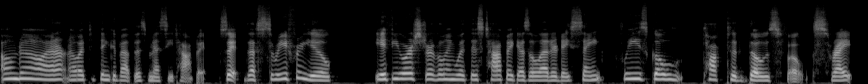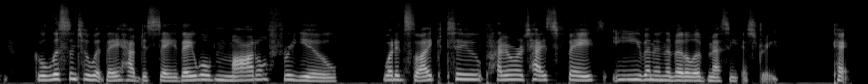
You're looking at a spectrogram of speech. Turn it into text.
oh no, I don't know what to think about this messy topic. So that's three for you. If you are struggling with this topic as a Latter day Saint, please go talk to those folks, right? Go listen to what they have to say. They will model for you what it's like to prioritize faith even in the middle of messy history. Okay.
